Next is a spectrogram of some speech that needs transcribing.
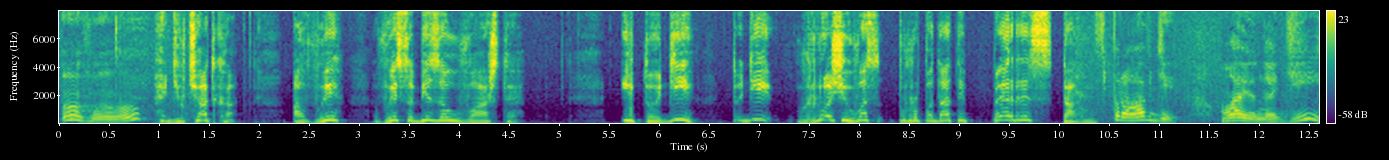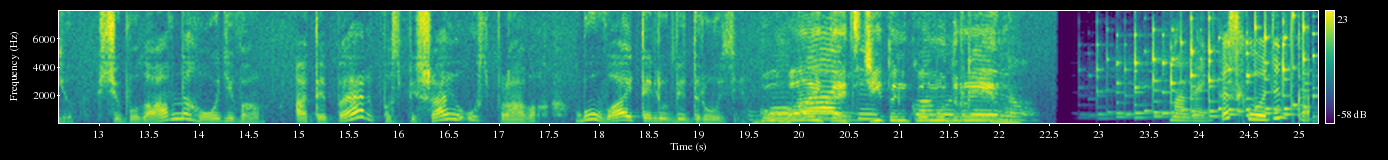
Угу. Дівчатка, а ви, ви собі зауважте. І тоді, тоді гроші у вас пропадати перестануть. Справді, маю надію, що була в нагоді вам. А тепер поспішаю у справах. Бувайте, любі друзі! Бувайте, тітонько Мудрино. Маленька сходинка.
